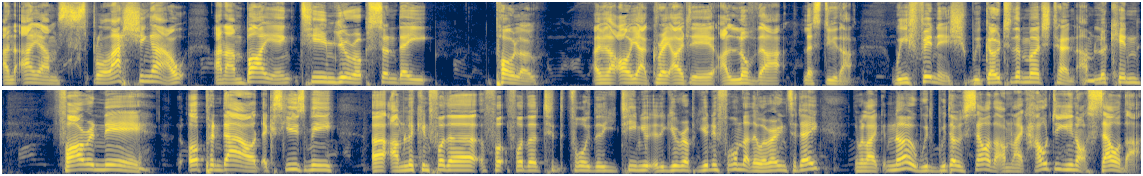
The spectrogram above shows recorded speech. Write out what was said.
and I am splashing out and I'm buying Team Europe Sunday polo. I was like, oh yeah, great idea. I love that. Let's do that. We finish. We go to the merch tent. I'm looking far and near, up and down. Excuse me. Uh, I'm looking for the for, for the t- for the team Eu- Europe uniform that they were wearing today. They were like, no, we, we don't sell that. I'm like, how do you not sell that?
